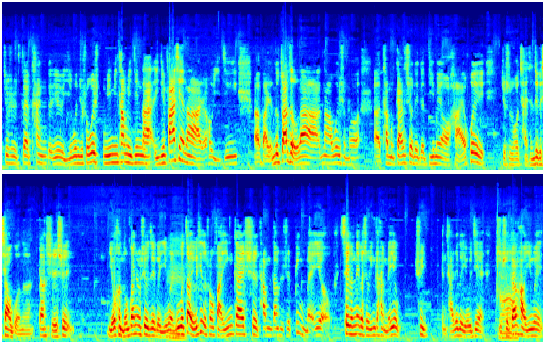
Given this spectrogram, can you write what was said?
就是在看这个也有疑问，就说为什么明明他们已经拿已经发现了，然后已经啊、把人都抓走了，那为什么啊、他们干涉那个 D mail 还会就是说产生这个效果呢？当时是。有很多观众是有这个疑问，嗯如果照游戏的说法，应该是他们当时是并没有 C 的那个时候应该还没有去检查这个邮件，只是哦刚好因为、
